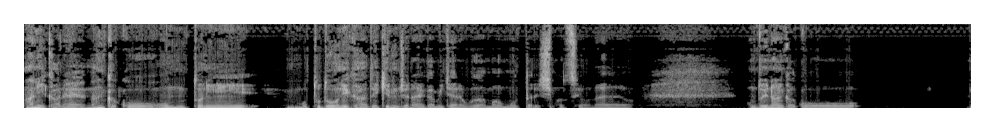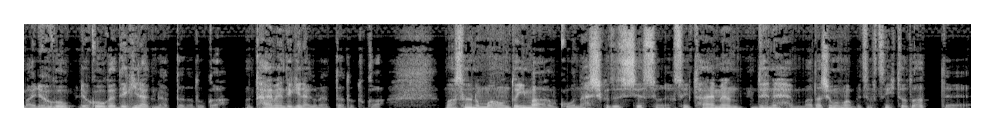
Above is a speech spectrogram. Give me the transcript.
何かね、なんかこう、本当にもっとどうにかできるんじゃないかみたいなことはまあ思ったりしますよね。本当になんかこう、まあ旅行、旅行ができなくなっただとか、対面できなくなっただとか、まあそういうのも本当今、こう、なし崩しですよね。普通に対面でね、私もまあ別に普通に人と会って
